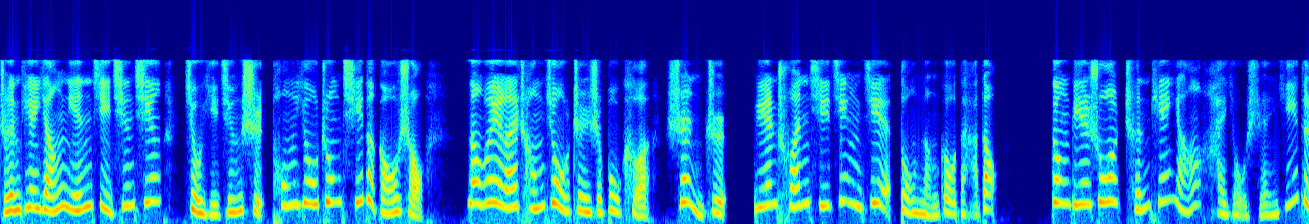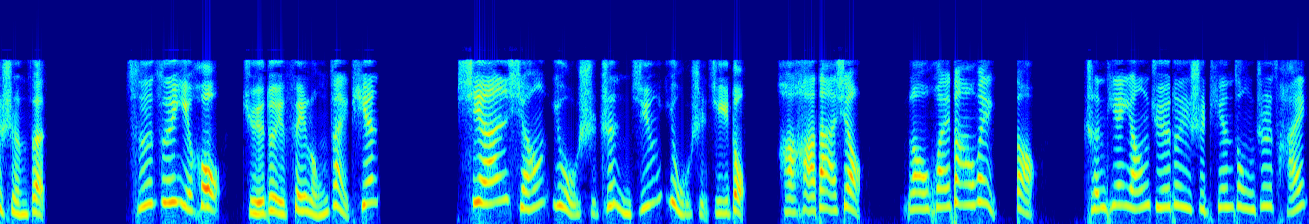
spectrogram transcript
陈天阳年纪轻轻就已经是通幽中期的高手，那未来成就真是不可，甚至连传奇境界都能够达到，更别说陈天阳还有神医的身份。辞子以后，绝对飞龙在天。谢安祥又是震惊又是激动，哈哈大笑，老怀大慰道：“陈天阳绝对是天纵之才，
